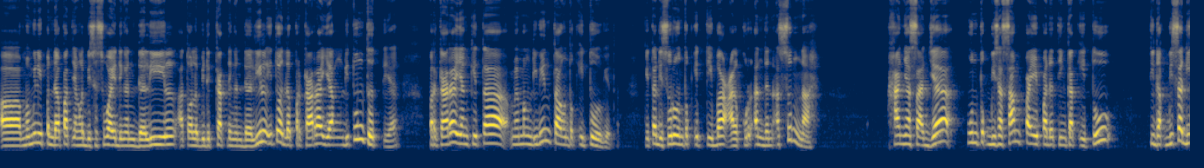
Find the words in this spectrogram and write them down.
uh, memilih pendapat yang lebih sesuai dengan dalil atau lebih dekat dengan dalil itu adalah perkara yang dituntut ya. Perkara yang kita memang diminta untuk itu gitu. Kita disuruh untuk ittiba Al-Quran dan As-Sunnah. Hanya saja untuk bisa sampai pada tingkat itu tidak bisa di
